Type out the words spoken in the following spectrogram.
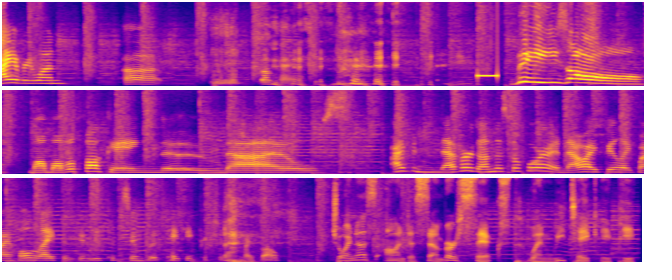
Hi, everyone. Uh, okay. These are my motherfucking new nails. I've never done this before, and now I feel like my whole life is going to be consumed with taking pictures of myself. Join us on December 6th when we take a peek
